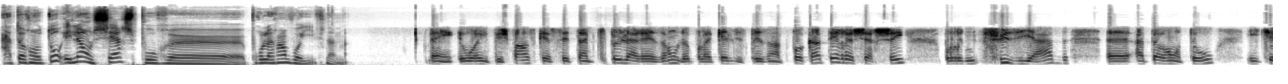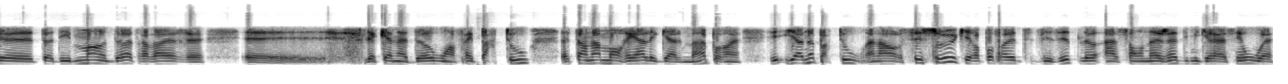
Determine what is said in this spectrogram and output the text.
à Toronto. Et là, on le cherche pour, euh, pour le renvoyer finalement. Ben oui, puis je pense que c'est un petit peu la raison là pour laquelle il se présente pas. Quand tu es recherché pour une fusillade euh, à Toronto et que tu as des mandats à travers euh, euh, le Canada ou enfin partout, tu en as à Montréal également pour un il y en a partout. Alors, c'est sûr qu'il n'ira pas faire une petite visite là à son agent d'immigration ou à,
